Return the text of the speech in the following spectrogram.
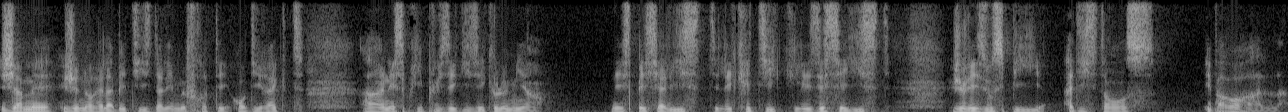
Jamais je n'aurai la bêtise d'aller me frotter en direct à un esprit plus aiguisé que le mien. Les spécialistes, les critiques, les essayistes, je les houspille à distance et par oral.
